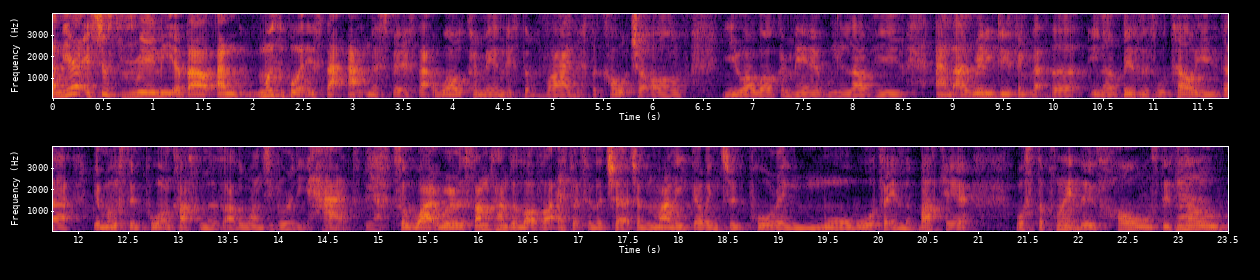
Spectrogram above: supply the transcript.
and yeah, it's just really about, and most important, it's that atmosphere, it's that welcoming, it's the vibe, it's the culture of you are welcome here, we love you. And I really do think that the, you know, business will tell you that your most important customers are the ones you've already had. Yeah. So why, whereas sometimes a lot of our efforts in the church and money go into pouring more water in the bucket, what's the point? There's holes, there's no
